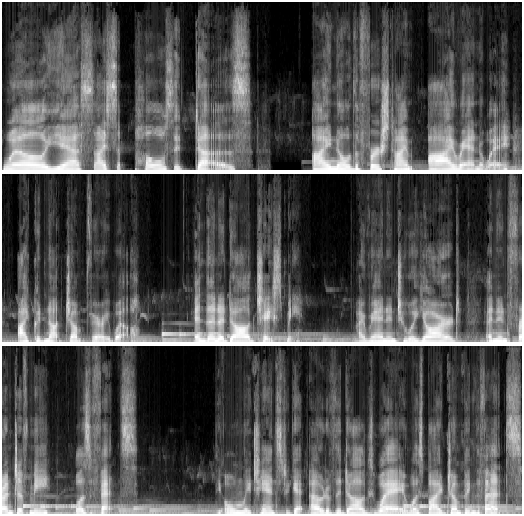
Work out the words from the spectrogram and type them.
Well, yes, I suppose it does. I know the first time I ran away, I could not jump very well. And then a dog chased me. I ran into a yard, and in front of me was a fence. The only chance to get out of the dog's way was by jumping the fence.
